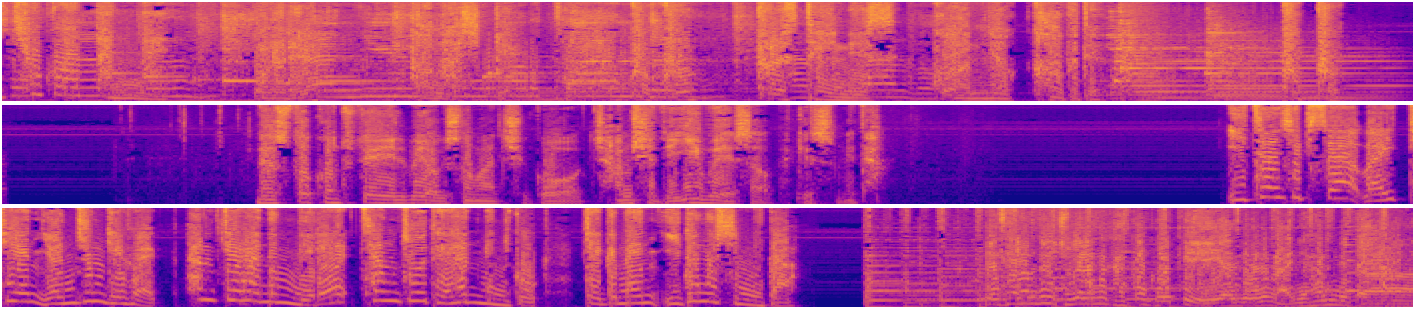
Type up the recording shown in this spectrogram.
초고압 밥맛. 오늘을 더 맛있게. 쿠쿠 풀스테인리스 고압력 커브드 네, 수도권 투데이 1부 여기서 마치고 잠시 뒤 2부에서 뵙겠습니다. 2014 YTN 연중기획 함께하는 미래 창조 대한민국 개그맨 이동우 씨입니다. 네, 사람들이 주변에서 가끔 그렇게 이야기를 많이 합니다.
